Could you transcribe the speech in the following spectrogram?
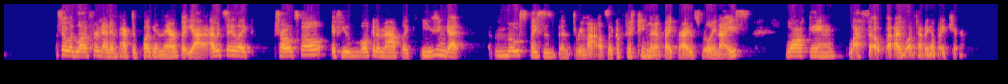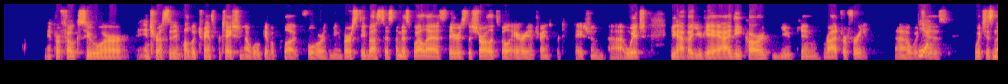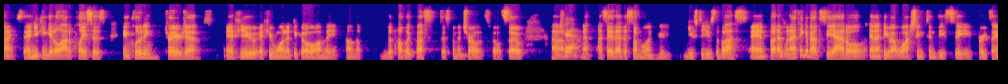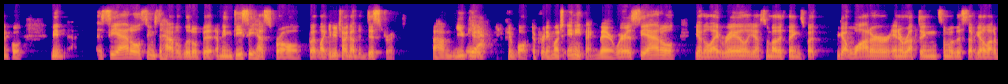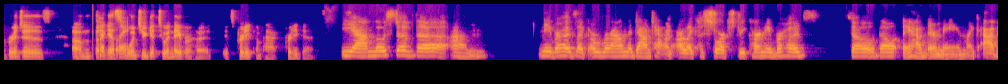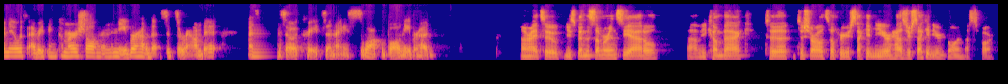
so would love for Net Impact to plug in there. But yeah, I would say like Charlottesville, if you look at a map, like you can get most places within three miles, like a 15 minute bike ride. It's really nice. Walking, less so, but I've loved having a bike here. And for folks who are interested in public transportation, I will give a plug for the university bus system as well as there is the Charlottesville area transportation, uh, which you have a UVA ID card, you can ride for free, uh, which yeah. is which is nice. And you can get a lot of places, including Trader Joe's, if you if you wanted to go on the on the the public bus system in Charlottesville. So um, True. I, I, say that as someone who used to use the bus. And but when I think about Seattle and I think about Washington D.C., for example, I mean Seattle seems to have a little bit. I mean D.C. has sprawl, but like if you're talking about the district, um, you could yeah. you could walk to pretty much anything there. Whereas Seattle, you have the light rail, you have some other things, but you got water interrupting some of this stuff. You got a lot of bridges. Um, but I guess once you get to a neighborhood, it's pretty compact, pretty dense. Yeah, most of the um, neighborhoods like around the downtown are like historic streetcar neighborhoods. So they'll they have their main like avenue with everything commercial and then the neighborhood that sits around it. And so it creates a nice walkable neighborhood. All right. So you spend the summer in Seattle. Um, you come back to, to Charlottesville for your second year. How's your second year going thus far?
